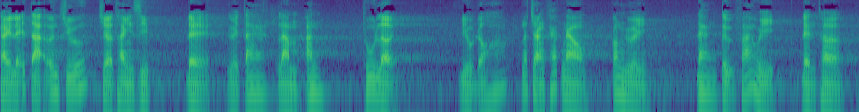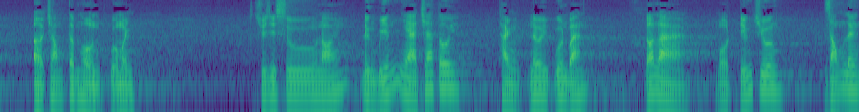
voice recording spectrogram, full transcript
ngày lễ tạ ơn chúa trở thành dịp để người ta làm ăn, thu lợi. Điều đó nó chẳng khác nào con người đang tự phá hủy đền thờ ở trong tâm hồn của mình Chúa Giêsu nói đừng biến nhà cha tôi thành nơi buôn bán đó là một tiếng chuông gióng lên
